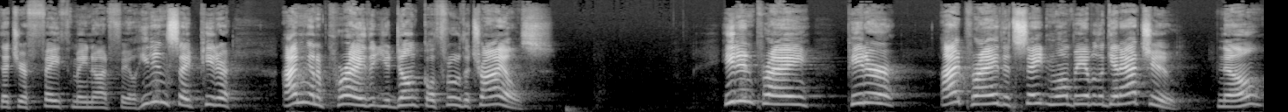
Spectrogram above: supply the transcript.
that your faith may not fail. He didn't say, Peter, I'm going to pray that you don't go through the trials. He didn't pray, Peter, I pray that Satan won't be able to get at you. No.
